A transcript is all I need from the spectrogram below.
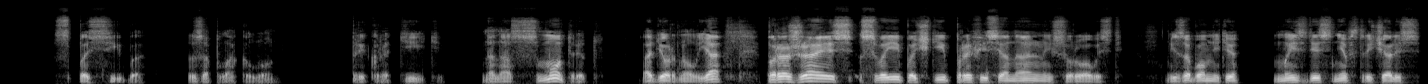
— Спасибо, — заплакал он. — Прекратите. На нас смотрят, — одернул я, поражаясь своей почти профессиональной суровости. И запомните, мы здесь не встречались.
